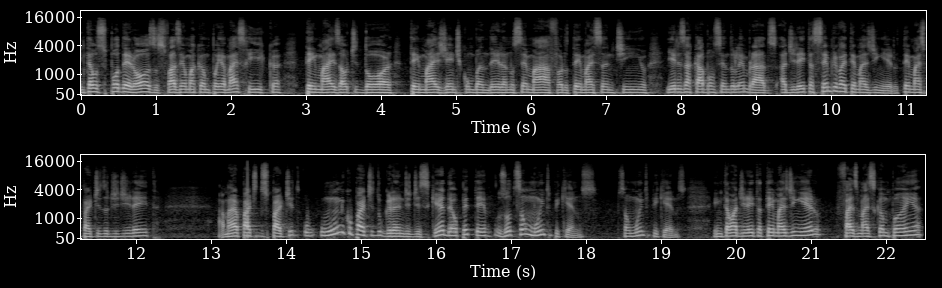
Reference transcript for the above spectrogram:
Então os poderosos fazem uma campanha mais rica, tem mais outdoor, tem mais gente com bandeira no semáforo, tem mais santinho e eles acabam sendo lembrados. A direita sempre vai ter mais dinheiro, tem mais partido de direita. A maior parte dos partidos, o único partido grande de esquerda é o PT. Os outros são muito pequenos. São muito pequenos. Então a direita tem mais dinheiro, faz mais campanha,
